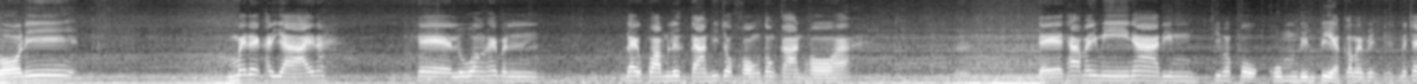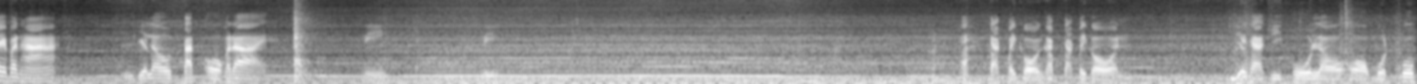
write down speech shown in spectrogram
บ่อนี้ไม่ได้ขยายนะ แค่ล้วงให้มันได้ความลึกตามที่เจ้าของต้องการพอฮะแต่ถ้าไม่มีหน้าดินที่มาโปกคุมดินเปียกก็ไม่เป็นไม่ใช่ปัญหา เดี๋ยวเราตัดออกก็ได้ นี่ นี่ ตักไปก่อนครับ ตักไปก่อน เดี๋ยวถ้าขีโคนเราออกหมดปุ๊บ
